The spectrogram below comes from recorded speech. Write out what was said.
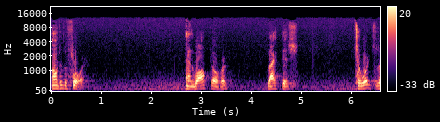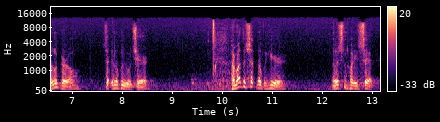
onto the floor and walked over like this towards the little girl sitting in a wheelchair. Her mother sitting over here. And listen to what he said.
